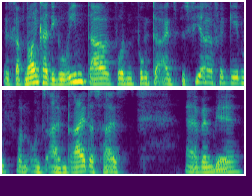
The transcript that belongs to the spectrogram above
es gab neun Kategorien, da wurden Punkte 1 bis 4 vergeben von uns allen drei. Das heißt, äh, wenn wir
